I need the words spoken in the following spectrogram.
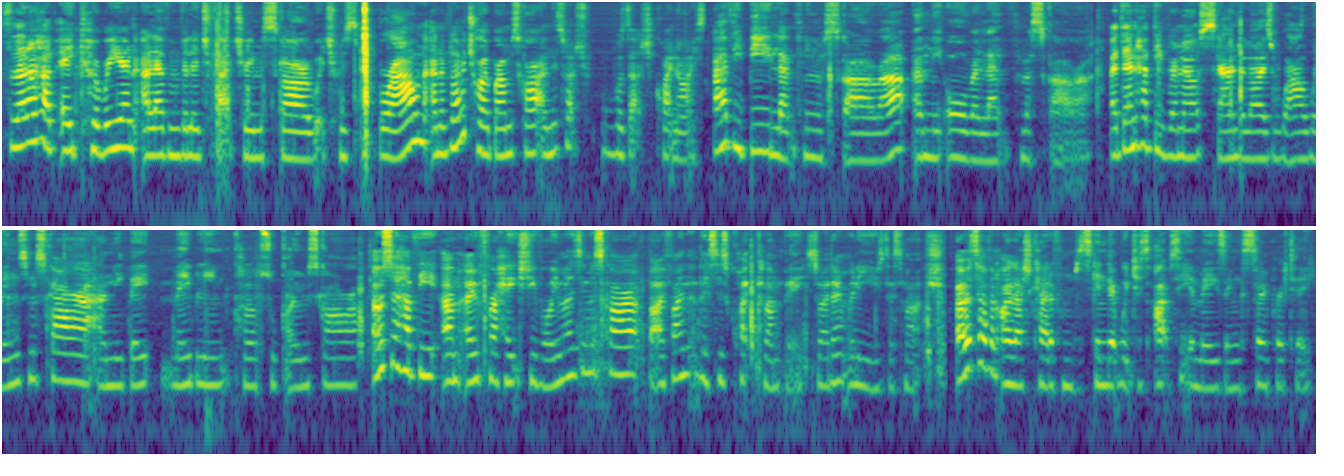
So then I have a Korean 11 Village Factory mascara, which was brown. And I've never tried brown mascara, and this one was actually quite nice. I have the B Lengthening Mascara and the Aura Length Mascara. I then have the Rimmel Scandaleyes Wow Wings Mascara and the ba Maybelline Colossal Go Mascara. I also have the um, Ofra HD Volumizing Mascara, but I find that this is quite clumpy, so I don't really use this much. I also have an eyelash curler from Skinny Dip, which is absolutely amazing, so pretty.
